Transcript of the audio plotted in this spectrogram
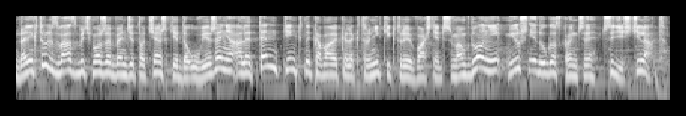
Dla niektórych z Was być może będzie to ciężkie do uwierzenia, ale ten piękny kawałek elektroniki, który właśnie trzymam w dłoni, już niedługo skończy 30 lat.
